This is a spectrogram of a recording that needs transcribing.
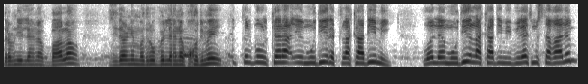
ضربني لهنا ببالا. زيد راني مضروب لهنا بخدمي. طلبوا مديرة الأكاديمي. ولا مدير الأكاديمي بولاية مستغانم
